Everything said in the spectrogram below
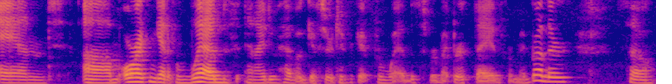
and um, or I can get it from WEBS, and I do have a gift certificate from WEBS for my birthday and from my brother. So,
